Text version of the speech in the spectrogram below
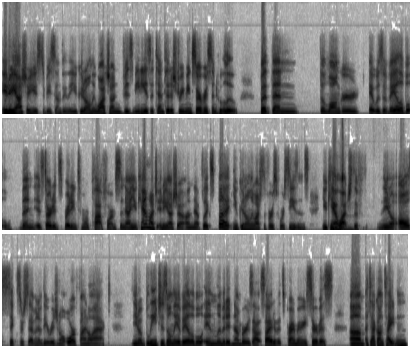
Inuyasha used to be something that you could only watch on Viz Media's attempt at a streaming service and Hulu, but then the longer it was available, then it started spreading to more platforms. So now you can watch Inuyasha on Netflix, but you can only watch the first four seasons. You can't watch the, you know, all six or seven of the original or final act. You know, Bleach is only available in limited numbers outside of its primary service. Um, Attack on Titan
